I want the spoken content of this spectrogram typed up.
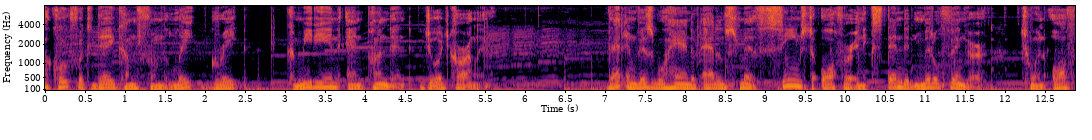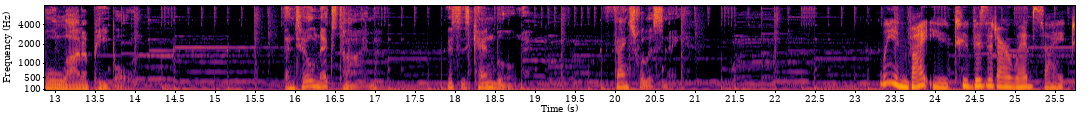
Our quote for today comes from the late, great comedian and pundit George Carlin. That invisible hand of Adam Smith seems to offer an extended middle finger to an awful lot of people. Until next time, this is Ken Boone. Thanks for listening. We invite you to visit our website,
